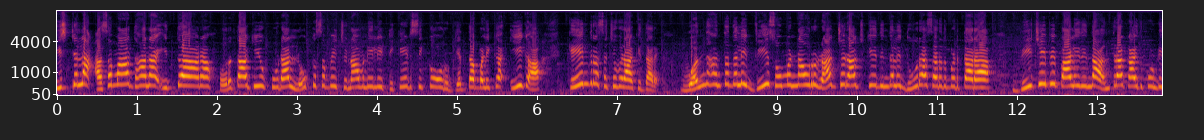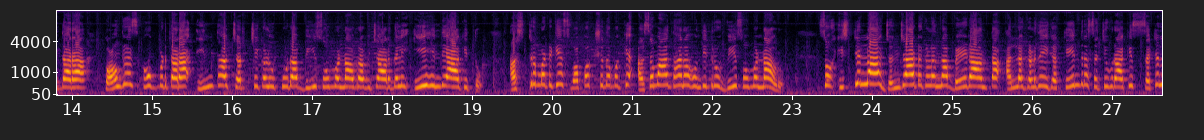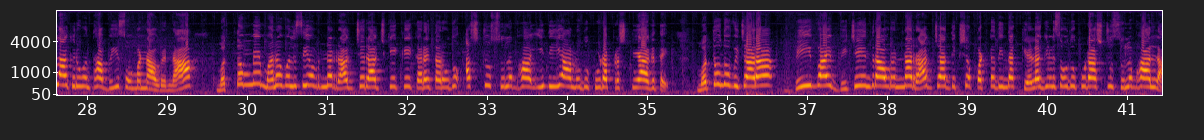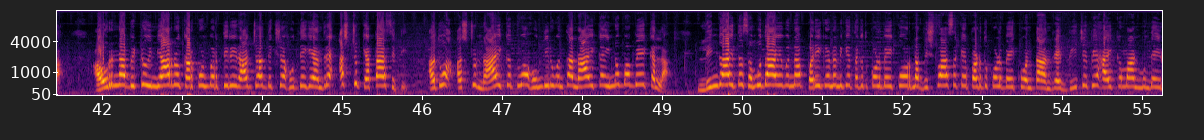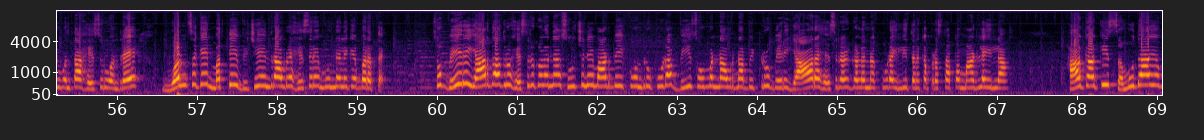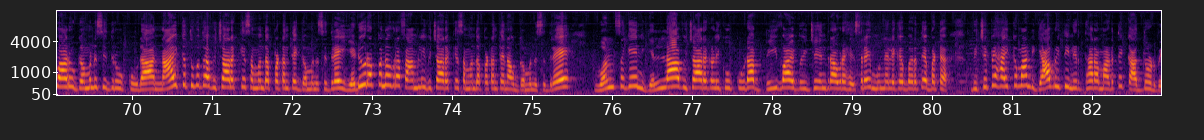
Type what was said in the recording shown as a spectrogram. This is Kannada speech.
ಇಷ್ಟೆಲ್ಲ ಅಸಮಾಧಾನ ಇದ್ದಾರ ಹೊರತಾಗಿಯೂ ಕೂಡ ಲೋಕಸಭೆ ಚುನಾವಣೆಯಲ್ಲಿ ಟಿಕೆಟ್ ಸಿಕ್ಕು ಅವರು ಗೆದ್ದ ಬಳಿಕ ಈಗ ಕೇಂದ್ರ ಸಚಿವರಾಗಿದ್ದಾರೆ. ಒಂದ್ ಹಂತದಲ್ಲಿ ವಿ ಸೋಮಣ್ಣ ಅವರು ರಾಜ್ಯ ರಾಜಕೀಯದಿಂದಲೇ ದೂರ ಸರಿದು ಬಿಡ್ತಾರಾ? ಬಿಜೆಪಿ ಪಾಳ್ಯದಿಂದ ಅಂತರ ಕಾಯ್ದುಕೊಂಡಿದ್ದಾರಾ? ಕಾಂಗ್ರೆಸ್ ಹೋಗ್ಬಿಡ್ತಾರಾ? ಇಂಥ ಚರ್ಚೆಗಳು ಕೂಡ ವಿ ಸೋಮಣ್ಣ ಅವರ ವಿಚಾರದಲ್ಲಿ ಈ ಹಿಂದೆ ಆಗಿತ್ತು. ಅಷ್ಟರ ಮಟ್ಟಿಗೆ ಸ್ವಪಕ್ಷದ ಬಗ್ಗೆ ಅಸಮಾಧಾನ ಹೊಂದಿದ್ರು ವಿ ಸೋಮಣ್ಣ ಅವರು. ಸೊ ಇಷ್ಟೆಲ್ಲ ಜಂಜಾಟಗಳನ್ನ ಬೇಡ ಅಂತ ಅಲ್ಲಗಳದೆ ಈಗ ಕೇಂದ್ರ ಸಚಿವರಾಗಿ ಸೆಟಲ್ ಆಗಿರುವಂತಹ ವಿ ಸೋಮಣ್ಣ ಅವರನ್ನ. ಮತ್ತೊಮ್ಮೆ ಮನವೊಲಿಸಿ ಅವ್ರನ್ನ ರಾಜ್ಯ ರಾಜಕೀಯಕ್ಕೆ ಕರೆ ತರೋದು ಅಷ್ಟು ಸುಲಭ ಇದೆಯಾ ಅನ್ನೋದು ಕೂಡ ಪ್ರಶ್ನೆ ಆಗುತ್ತೆ. ಮತ್ತೊಂದು ವಿಚಾರ ಬಿ ವೈ ವಿಜೇಂದ್ರ ಅವರನ್ನ ರಾಜ್ಯಾಧ್ಯಕ್ಷ ಪಟ್ಟದಿಂದ ಕೆಳಗಿಳಿಸೋದು ಕೂಡ ಅಷ್ಟು ಸುಲಭ ಅಲ್ಲ. ಅವ್ರನ್ನ ಬಿಟ್ಟು ಇನ್ಯಾರನ್ನು ಕರ್ಕೊಂಡು ಬರ್ತೀರಿ ರಾಜ್ಯಾಧ್ಯಕ್ಷ ಹುದ್ದೆಗೆ ಅಂದ್ರೆ ಅಷ್ಟು ಕೆಪಾಸಿಟಿ ಅಥವಾ ಅಷ್ಟು ನಾಯಕತ್ವ ಹೊಂದಿರುವಂತಹ ನಾಯಕ ಇನ್ನೊಬ್ಬ ಬೇಕಲ್ಲ. ಲಿಂಗಾಯತ ಸಮುದಾಯವನ್ನ ಪರಿಗಣನೆಗೆ ತೆಗೆದುಕೊಳ್ಬೇಕು, ಅವ್ರನ್ನ ವಿಶ್ವಾಸಕ್ಕೆ ಪಡೆದುಕೊಳ್ಬೇಕು ಅಂತ ಅಂದ್ರೆ ಬಿಜೆಪಿ ಹೈಕಮಾಂಡ್ ಮುಂದೆ ಇರುವಂತಹ ಹೆಸರು ಅಂದ್ರೆ ಒನ್ಸ್ ಅಗೇನ್ ಮತ್ತೆ ವಿಜಯೇಂದ್ರ ಅವರ ಹೆಸರೇ ಮುನ್ನೆಲೆಗೆ ಬರುತ್ತೆ. ಸೊ ಬೇರೆ ಯಾರ್ದಾದ್ರೂ ಹೆಸರುಗಳನ್ನ ಸೂಚನೆ ಮಾಡಬೇಕು ಅಂದ್ರೂ ಕೂಡ ವಿ ಸೋಮಣ್ಣ ಅವ್ರನ್ನ ಬಿಟ್ಟರು ಬೇರೆ ಯಾರ ಹೆಸರುಗಳನ್ನ ಕೂಡ ಇಲ್ಲಿ ತನಕ ಪ್ರಸ್ತಾಪ ಮಾಡಲೇ ಇಲ್ಲ. ಹಾಗಾಗಿ ಸಮುದಾಯವಾರು ಗಮನಿಸಿದ್ರು ಕೂಡ ನಾಯಕತ್ವದ ವಿಚಾರಕ್ಕೆ ಸಂಬಂಧಪಟ್ಟಂತೆ ಗಮನಿಸಿದ್ರೆ ಯಡಿಯೂರಪ್ಪನವರ ಫ್ಯಾಮಿಲಿ ವಿಚಾರಕ್ಕೆ ಸಂಬಂಧಪಟ್ಟಂತೆ ನಾವು ಗಮನಿಸಿದ್ರೆ ಒನ್ಸ್ ಅಗೇನ್ ಎಲ್ಲಾ ವಿಚಾರಗಳಿಗೂ ಕೂಡ ಬಿ ವೈ ವಿಜೇಂದ್ರ ಅವರ ಹೆಸರೇ ಮುನ್ನೆಲೆಗೆ ಬರುತ್ತೆ. ಬಟ್ ಬಿಜೆಪಿ ಹೈಕಮಾಂಡ್ ಯಾವ ರೀತಿ ನಿರ್ಧಾರ ಮಾಡುತ್ತೆ ಕಾದ್ ನೋಡ್ಬೇಕು.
